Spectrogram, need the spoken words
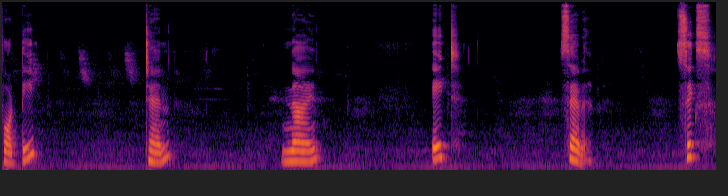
40 10 9 8 7 6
